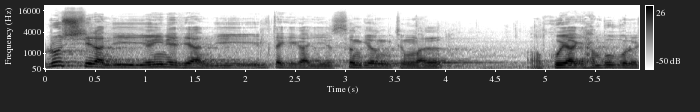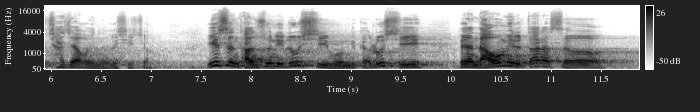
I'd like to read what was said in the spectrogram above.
룻이란 이 여인에 대한 이 일대기가 이 성경 정말 어, 구약의 한 부분을 차지하고 있는 것이죠. 이것은 단순히 룻이 뭡니까? 룻이 그냥 나오미를 따라서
